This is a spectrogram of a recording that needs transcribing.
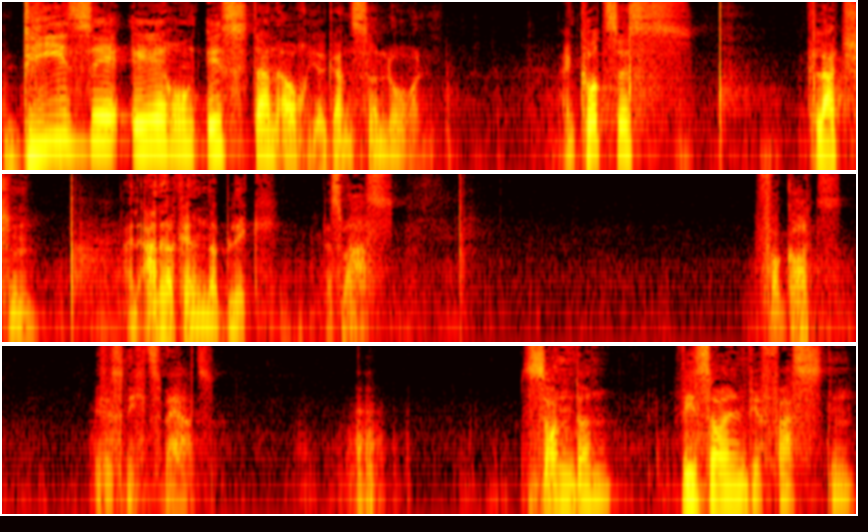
diese Ehrung ist dann auch ihr ganzer Lohn. Ein kurzes Klatschen, ein anerkennender Blick, das war's. Vor Gott ist es nichts wert. Sondern, wie sollen wir fasten?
